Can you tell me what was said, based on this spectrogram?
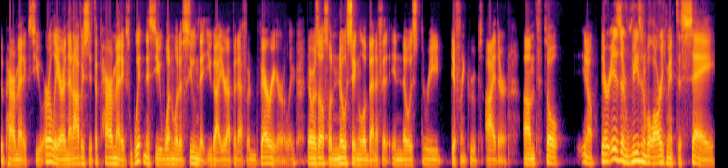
the paramedics to you earlier. And then obviously if the paramedics witness you, one would assume that you got your epinephrine very early. There was also no signal of benefit in those three different groups either. Um, so you know, there is a reasonable argument to say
